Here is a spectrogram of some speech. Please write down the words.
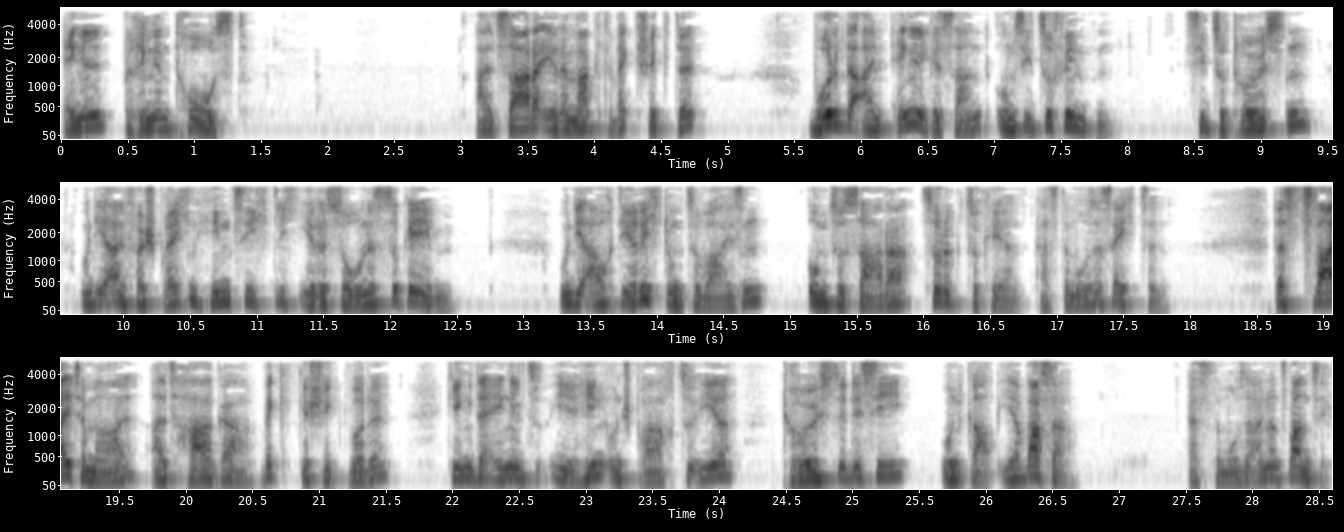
Engel bringen Trost. Als Sarah ihre Magd wegschickte, wurde ein Engel gesandt, um sie zu finden, sie zu trösten und ihr ein Versprechen hinsichtlich ihres Sohnes zu geben und ihr auch die Richtung zu weisen, um zu Sarah zurückzukehren. 1. Mose 16. Das zweite Mal, als Hagar weggeschickt wurde, ging der Engel zu ihr hin und sprach zu ihr, tröstete sie und gab ihr Wasser. 1. Mose 21.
